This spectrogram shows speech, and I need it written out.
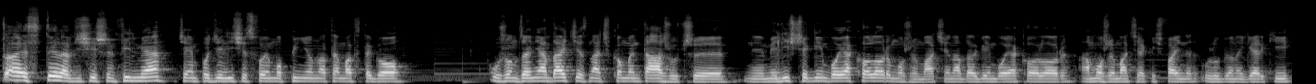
to jest tyle w dzisiejszym filmie. Chciałem podzielić się swoją opinią na temat tego urządzenia. Dajcie znać w komentarzu, czy mieliście Game Boya Color, może macie nadal Game Boya Color, a może macie jakieś fajne, ulubione gierki.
